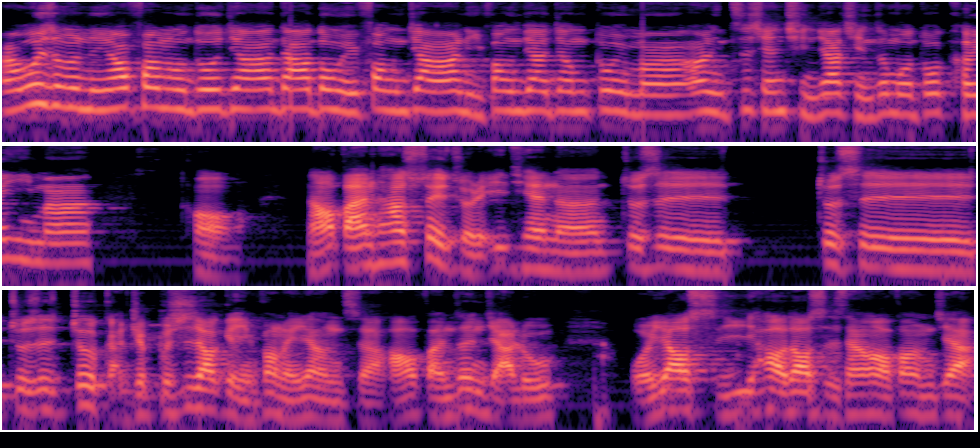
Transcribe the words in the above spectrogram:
啊，为什么你要放那么多假？大家都没放假啊，你放假这样对吗？啊，你之前请假请这么多可以吗？哦，然后反正他碎嘴了一天呢，就是。就是就是就感觉不是要给你放的样子啊。好，反正假如我要十一号到十三号放假，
